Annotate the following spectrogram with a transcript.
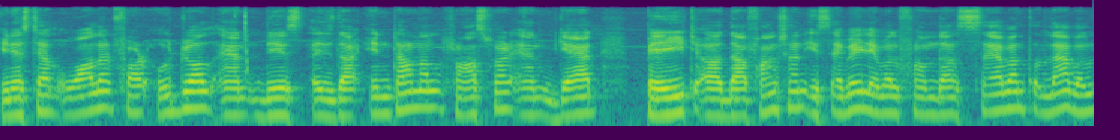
install wallet for withdrawal and this is the internal transfer and get paid uh, the function is available from the seventh level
